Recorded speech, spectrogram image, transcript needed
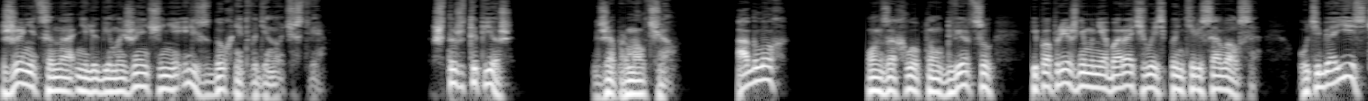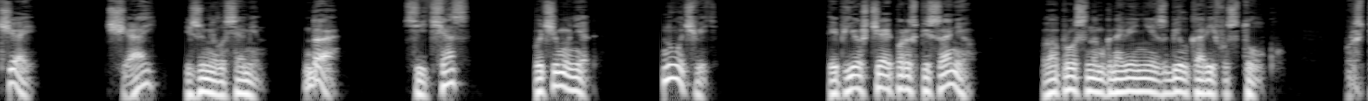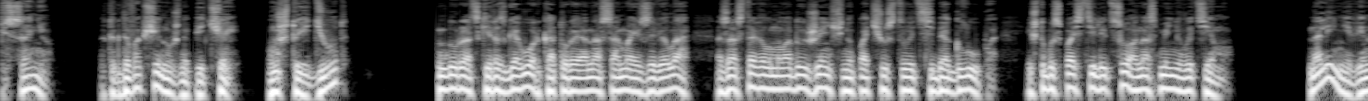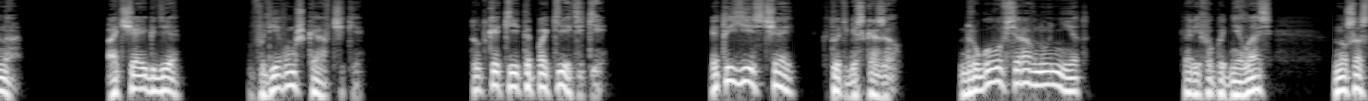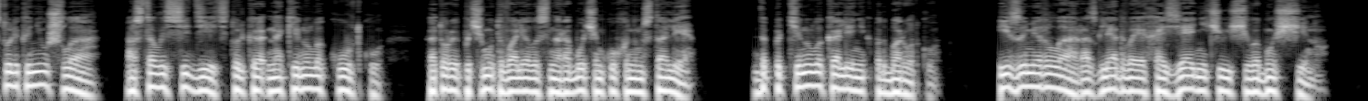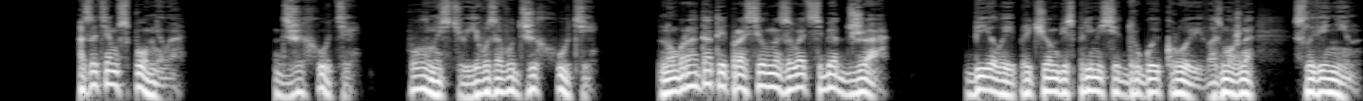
Женится на нелюбимой женщине или сдохнет в одиночестве. «Что же ты пьешь?» Джа промолчал. «Оглох?» Он захлопнул дверцу и, по-прежнему не оборачиваясь, поинтересовался. «У тебя есть чай?» «Чай?» — изумилась Амин. «Да». «Сейчас?» «Почему нет?» «Ночь ведь». «Ты пьешь чай по расписанию?» Вопрос на мгновение сбил Карифу с толку. «По расписанию? А когда вообще нужно пить чай? Он что, идет?» Дурацкий разговор, который она сама и завела, заставил молодую женщину почувствовать себя глупо, и чтобы спасти лицо, она сменила тему. На линии вина. А чай где? В левом шкафчике. Тут какие-то пакетики. Это и есть чай, кто тебе сказал? Другого все равно нет. Карифа поднялась, но со столика не ушла, осталась сидеть, только накинула куртку, которая почему-то валялась на рабочем кухонном столе, да подтянула колени к подбородку и замерла, разглядывая хозяйничающего мужчину. А затем вспомнила. Джихути. Полностью его зовут Джихути. Но бородатый просил называть себя Джа. Белый, причем без примеси другой крови, возможно, славянин.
